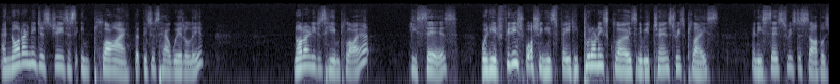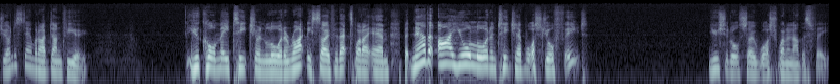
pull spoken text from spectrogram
And not only does Jesus imply that this is how we're to live, not only does he imply it, he says, when he had finished washing his feet, he put on his clothes and he returns to his place and he says to his disciples, Do you understand what I've done for you? You call me teacher and Lord, and rightly so, for that's what I am. But now that I, your Lord and teacher, have washed your feet, you should also wash one another's feet.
